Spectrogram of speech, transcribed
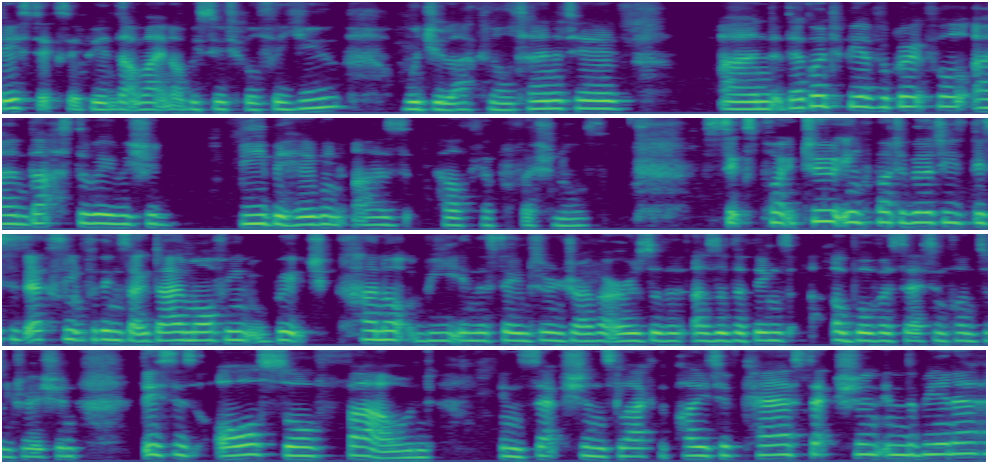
this excipient that might not be suitable for you. Would you like an alternative? And they're going to be ever grateful, and that's the way we should be behaving as healthcare professionals. 6.2 incompatibilities. This is excellent for things like diamorphine, which cannot be in the same syringe driver as other, as other things above a certain concentration. This is also found in sections like the palliative care section in the BNF,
